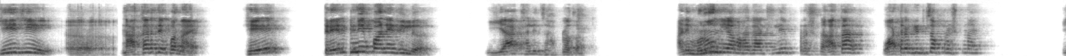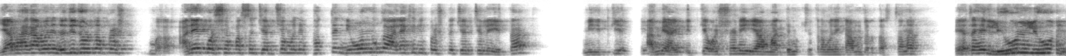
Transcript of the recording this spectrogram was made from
ही जी अं, नाकर्तेपण आहे हे ट्रेनने पाणी दिलं याखाली झापलं जातं. आणि म्हणून या भागातले प्रश्न आता वॉटर ग्रीडचा प्रश्न आहे. या भागामध्ये नदी जोडचा प्रश्न अनेक वर्षापासून चर्चेमध्ये फक्त निवडणुका आल्या की प्रश्न चर्चेला येतात. मी इतकी आम्ही इतक्या वर्षांनी या माध्यमिक क्षेत्रामध्ये काम करत असताना हे हे लिहून लिहून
